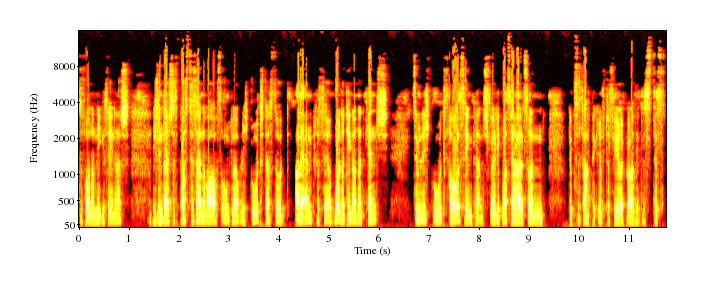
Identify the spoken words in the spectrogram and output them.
zuvor noch nie gesehen hast. Ich finde, da ist das Bossdesign aber auch so unglaublich gut, dass du alle Angriffe, obwohl du die noch nicht kennst, ziemlich gut voraussehen kannst, weil die Bosse halt so ein, gibt's einen Fachbegriff dafür, quasi das, das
